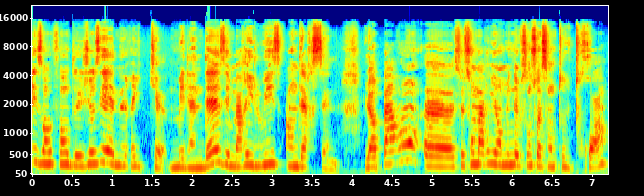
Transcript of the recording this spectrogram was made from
les enfants de José Henrik Menendez et Marie-Louise Anderson. Leurs parents euh, se sont mariés en 1963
